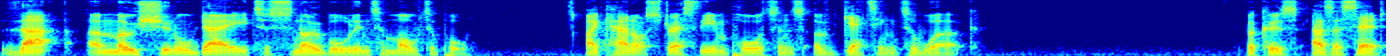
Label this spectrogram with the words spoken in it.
that emotional day to snowball into multiple. I cannot stress the importance of getting to work. Because, as I said,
